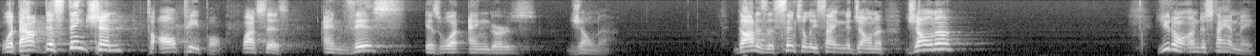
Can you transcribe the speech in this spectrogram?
without distinction, to all people. Watch this. And this is what angers Jonah. God is essentially saying to Jonah, Jonah, you don't understand me.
